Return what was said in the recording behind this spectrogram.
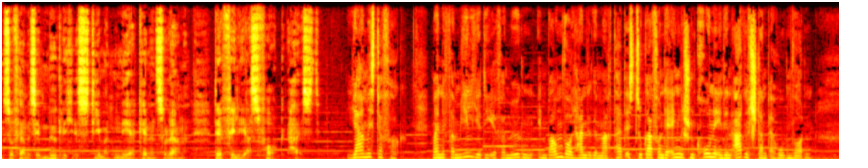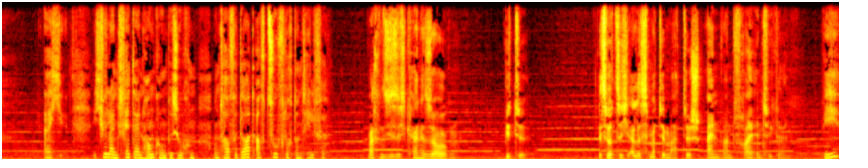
sofern es eben möglich ist, jemanden näher kennenzulernen, der Phileas Fogg heißt. Ja, Mr. Fogg. Meine Familie, die ihr Vermögen im Baumwollhandel gemacht hat, ist sogar von der englischen Krone in den Adelsstand erhoben worden. Ich, ich will einen Vetter in Hongkong besuchen und hoffe dort auf Zuflucht und Hilfe. Machen Sie sich keine Sorgen. Bitte. Es wird sich alles mathematisch einwandfrei entwickeln. Wie?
